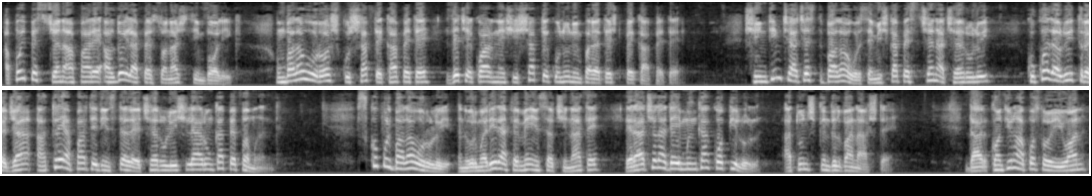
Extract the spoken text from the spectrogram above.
Apoi pe scenă apare al doilea personaj simbolic, un balau roș cu șapte capete, zece coarne și șapte cununi împărătești pe capete. Și în timp ce acest balaur se mișca pe scena cerului, cu coada lui trăgea a treia parte din stele cerului și le arunca pe pământ. Scopul balaurului în urmărirea femeii însărcinate era acela de a-i mânca copilul atunci când îl va naște. Dar, continuă apostolul Ioan,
